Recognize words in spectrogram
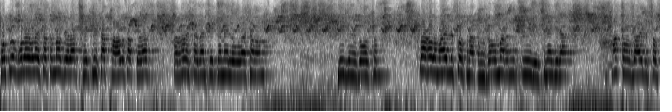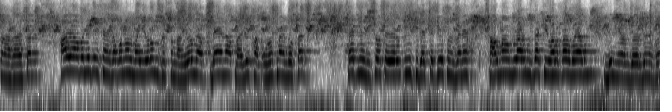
Toplu kolay kolay satılmaz diyorlar. Tekli sat, pahalı sat diyorlar. Arkadaşlar ben teklemeyle uğraşamam. Bilginiz olsun. Bakalım hayırlısı olsun hakkımızda. Umarım iyi birisine girer. Hakkımızda hayırlısı olsun arkadaşlar. Hala abone değilseniz abone olmayı, yorum kısmından yorum yap, beğeni atmayı lütfen unutmayın dostlar. Hepinizi çok seviyorum. İyi ki destekliyorsunuz beni. Salmanlarımızdaki yuvalıkları boyadım. Bilmiyorum gördünüz mü?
